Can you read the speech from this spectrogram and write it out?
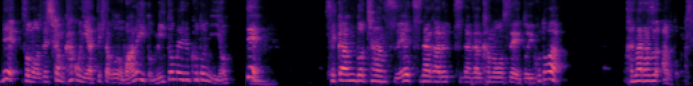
で、そのでしかも過去にやってきたことを悪いと認めることによって、セカンドチャンスへつながる、つながる可能性ということは必ずあると思います。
